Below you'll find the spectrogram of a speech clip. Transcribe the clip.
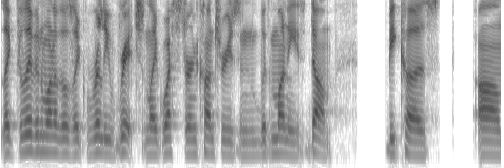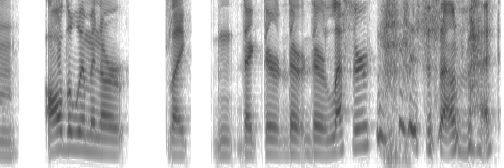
like to live in one of those like really rich and like Western countries and with money is dumb, because um all the women are like like they're they're they're lesser. this sounds bad.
